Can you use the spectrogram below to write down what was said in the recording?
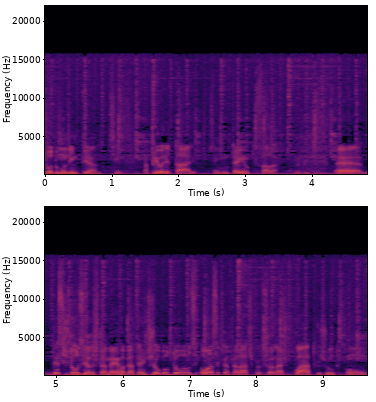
todo mundo entenda. Sim. A prioritária, Sim. não tem o que falar. É, desses 12 anos também, Roberto, a gente jogou 12, 11 campeonatos profissionais, quatro junto com,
